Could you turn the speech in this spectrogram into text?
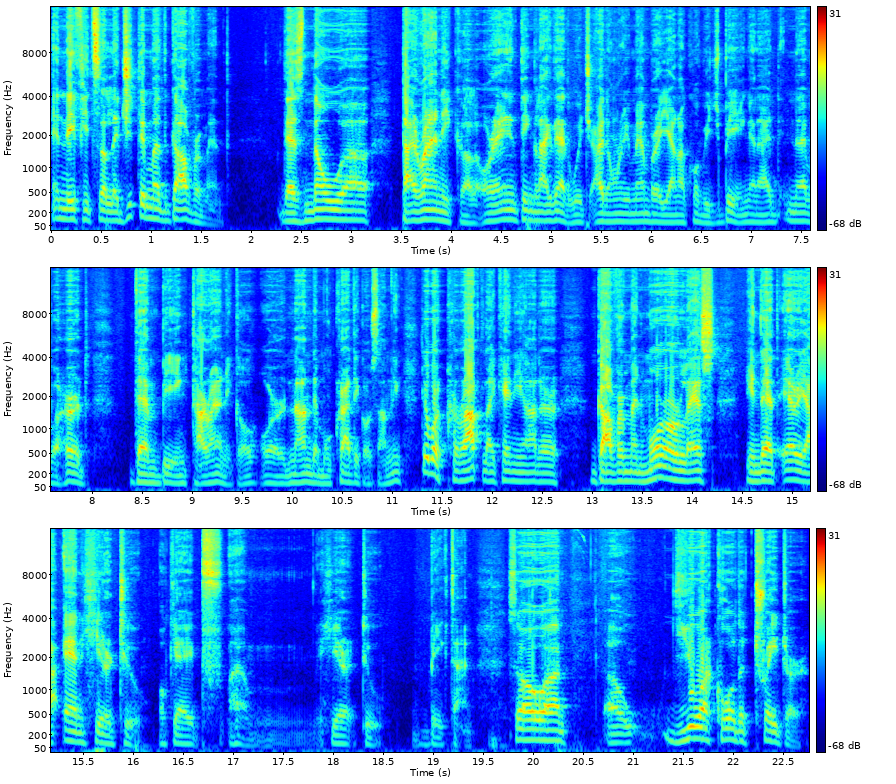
and if it's a legitimate government there's no uh, tyrannical or anything like that, which I don't remember Yanukovych being, and I never heard them being tyrannical or non-democratic or something. They were corrupt like any other government, more or less, in that area and here too. Okay, Pff, um, here too, big time. So uh, uh, you are called a traitor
